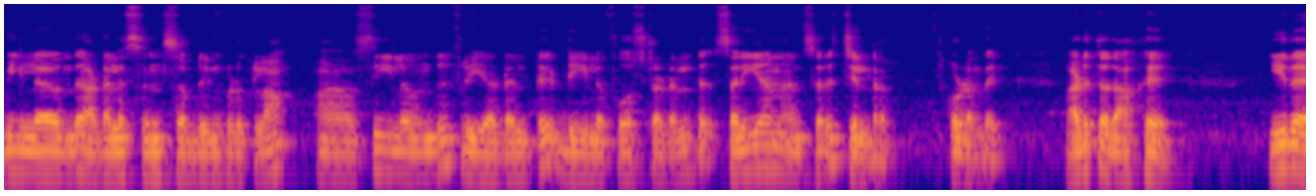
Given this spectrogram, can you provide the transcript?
பியில் வந்து அடலசன்ஸ் அப்படின்னு கொடுக்கலாம் சியில் வந்து ஃப்ரீ அடல்ட்டு டியில் போஸ்ட் அடல்ட்டு சரியான ஆன்சரு சில்ட்ரன் குழந்தை. அடுத்ததாக இதை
